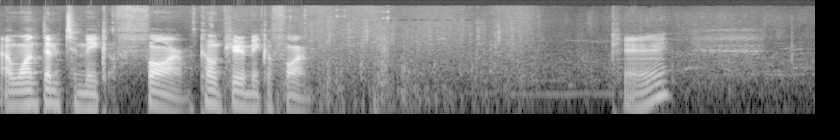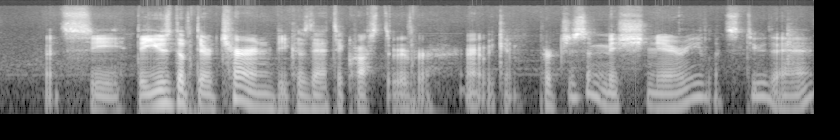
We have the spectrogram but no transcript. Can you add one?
I want them to make a farm. Come up here to make a farm. Okay. Let's see. They used up their turn because they had to cross the river. Alright, we can purchase a missionary. Let's do that.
